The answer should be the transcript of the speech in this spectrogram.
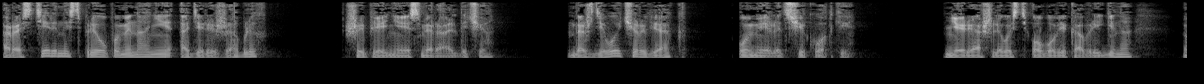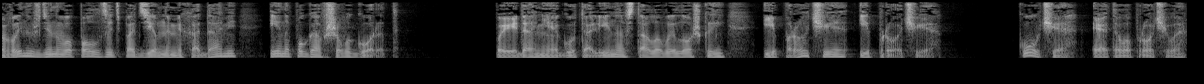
растерянность при упоминании о дирижаблях, шипение Эсмеральдыча, дождевой червяк, умелец щекотки, неряшливость обуви Ковригина, вынужденного ползать подземными ходами и напугавшего город, поедание гуталина столовой ложкой и прочее, и прочее. Куча этого прочего.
